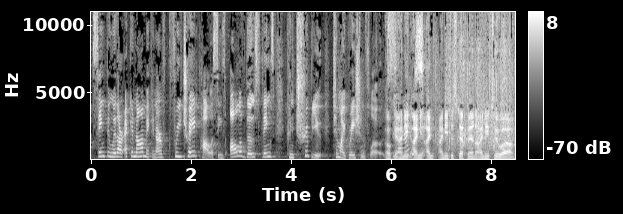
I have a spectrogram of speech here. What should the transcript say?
Same thing with our economic and our free trade policies. All of those things contribute to migration flows. Okay, I need, I need, I need to step in. I need to. Uh,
